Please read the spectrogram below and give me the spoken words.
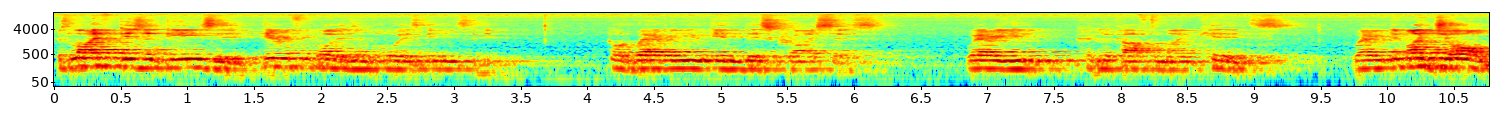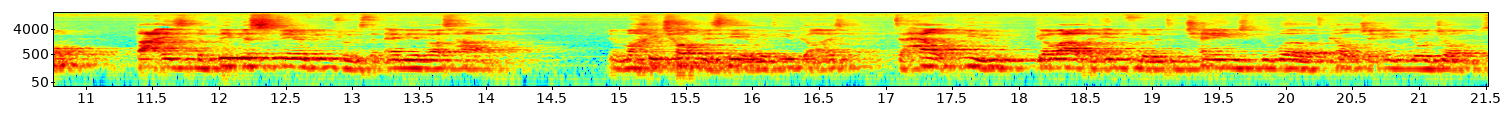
Because life isn't easy. Hearing from God isn't always easy. God, where are you in this crisis? Where are you look after my kids? Where in my job, that is the biggest sphere of influence that any of us have. You know, my job is here with you guys to help you go out and influence and change the world culture in your jobs.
